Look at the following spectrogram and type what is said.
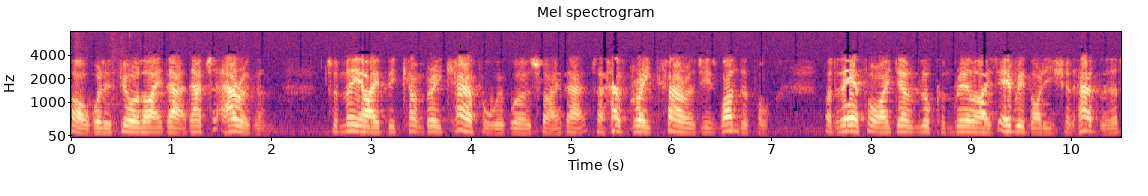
oh, well, if you're like that, that's arrogant. To me, I've become very careful with words like that. To have great clarity is wonderful, but therefore I don't look and realize everybody should have this.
